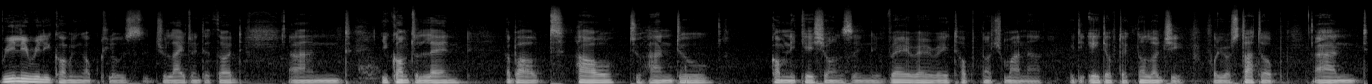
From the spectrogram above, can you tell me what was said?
really, really coming up close, July twenty third, and you come to learn about how to handle communications in a very, very, very top notch manner with the aid of technology for your startup. And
